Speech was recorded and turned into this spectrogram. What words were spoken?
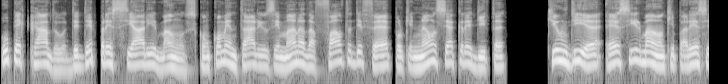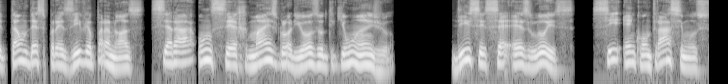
O pecado de depreciar irmãos com comentários emana da falta de fé porque não se acredita que um dia esse irmão que parece tão desprezível para nós será um ser mais glorioso do que um anjo. Disse C.S. Lewis: se encontrássemos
